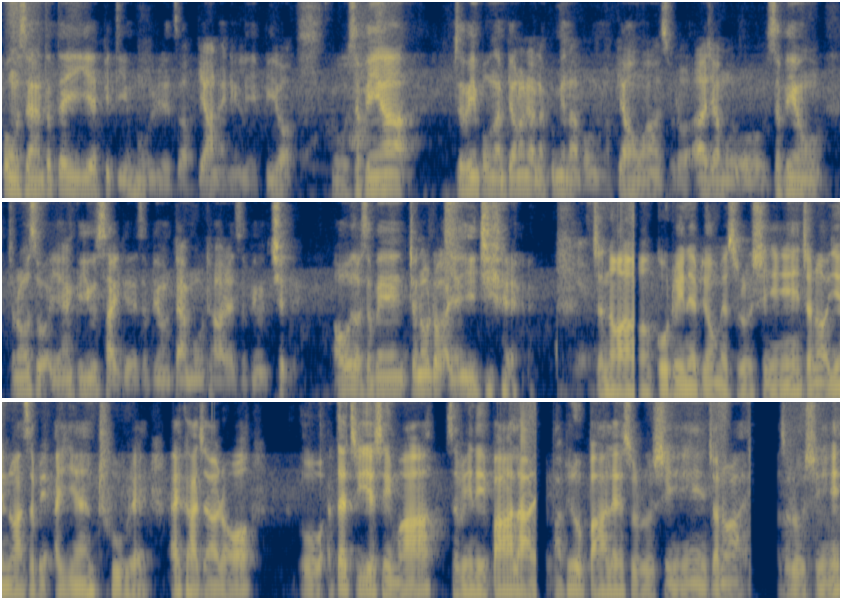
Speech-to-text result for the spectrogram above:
ပုံစံတသက်ရဲ့ဖြစ်တည်မှုတွေလည်းသူကပြနိုင်တယ်လေပြီးတော့ဟိုစပင်က စပင်ပုံစံပြောင်းလိုက်တာလားကုမျက်နှာပုံစံမပြောင်းသွားဆိုတော့အားကြောင့်မို့ဟိုစပင်ကိုကျွန်တော်တို့ဆိုအရန်ဂယူးဆိုင်တယ်စပင်ကိုတန်မိုးထားတယ်စပင်ကိုချစ်တယ်အော်ဆိုစပင်ကျွန်တော်တို့ကအရန်အရေးကြီးတယ်ကျွန်တော်ကိုတွေးနဲ့ပြောမယ်ဆိုလို့ရှိရင်ကျွန်တော်အရင်တော့သပင်အရန်ထူတယ်အဲ့ခါကျတော့ဟိုအသက်ကြီးရဲ့ချိန်မှာသပင်တွေပါလာတယ်ဘာဖြစ်လို့ပါလဲဆိုလို့ရှိရင်ကျွန်တော်က ဆိုလို့ရှိရင်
